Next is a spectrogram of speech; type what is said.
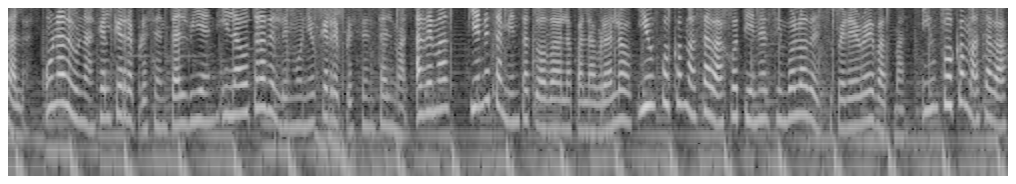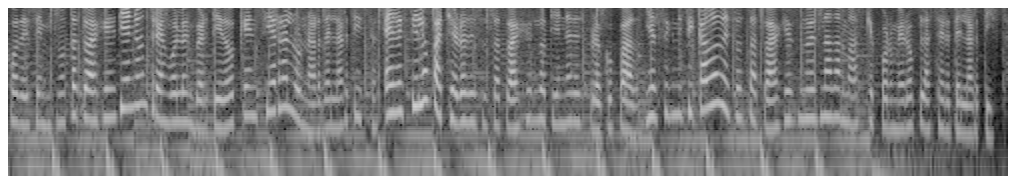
alas, una de un ángel que representa el bien y la otra del demonio que representa el mal. Además, tiene también tatuada la palabra love y un poco más abajo tiene el símbolo del superhéroe Batman. Y un poco más abajo de ese mismo tatuaje tiene un triángulo invertido que encierra el lunar del artista. El estilo fachero de sus tatuajes lo tiene despreocupado y el significado de esos tatuajes no es nada más que por mero placer del artista.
